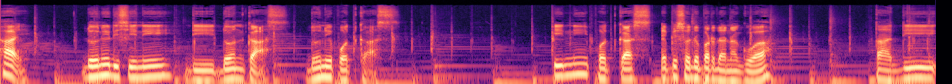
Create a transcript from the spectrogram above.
Hai, Doni di sini di Doncast, Doni Podcast. Ini podcast episode perdana gua. Tadi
